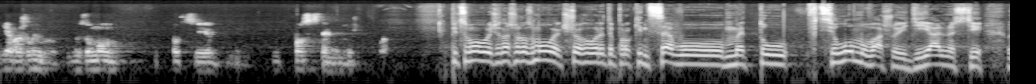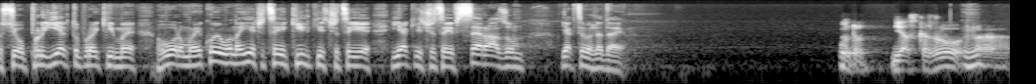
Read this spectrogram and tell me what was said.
є важливою, безумовно, по всій системі дуже. Підсумовуючи нашу розмову, якщо говорити про кінцеву мету в цілому вашої діяльності, ось цього проєкту, про який ми говоримо, якою вона є, чи це є кількість, чи це є якість, чи це є все разом, як це виглядає? Ну тут я скажу е,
